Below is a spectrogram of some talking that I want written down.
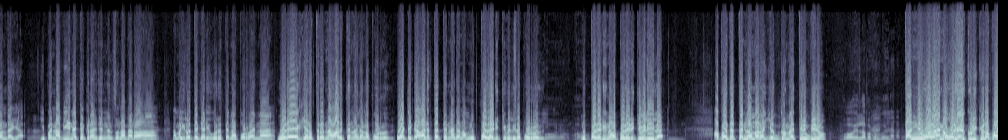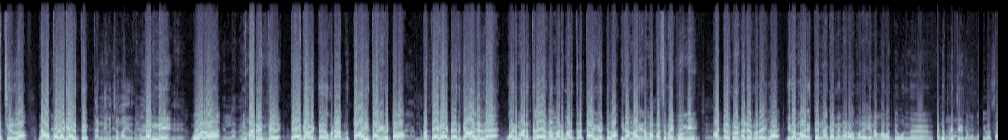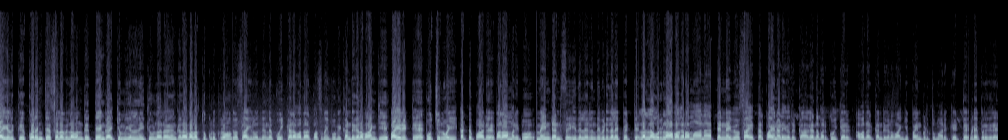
வந்த ஐயா இப்ப நவீன டெக்னாலஜி என்னன்னு சொன்னா மேடம் நம்ம இருபத்தஞ்சு அடி ஒரு தென்னை போடுறோம் என்ன? ஒரே இடத்துல நாலு தென்னங்கண்ணை போடுறது. போட்டுட்டு அடுத்த தென்னங்கண்ணை முப்பது அடிக்கு வெளியில போடுறது. முப்பது அடி நாற்பது அடிக்கு வெளியில. அப்ப இந்த தென்னை மரம் எங்குமே திரும்பிடும் ஓ எல்லா போயிடும் தண்ணி உரம்னா ஒரே குழிக்குள்ள பாய்ச்சிடலாம். நாற்பது அடி அடுத்து. தண்ணி மிச்சமாயிருது தண்ணி உரம் எல்லாமே. மருந்து தேங்காய் வெட்டுறது கூட தாவி தாவி வெட்டலாம். இப்ப தேங்காய் வெட்டுறதுக்கு ஆள் இல்ல. ஒரு மரத்துல ஏறினா மறு மரத்துல தாவி வெட்டலாம். இத மாதிரி நம்ம பசுமை பூமி அடரு நடைமுறையில இத மாதிரி தென்னங்கன்று நடைமுறையை நம்ம வந்து ஒண்ணு கண்டுபிடிச்சிருக்கோம். விவசாயிகளுக்கு குறைந்த செலவுல வந்து தேங்காய்க்கும் இளநீக்கு உள்ள ரகங்களை வளர்த்து கொடுக்கிறோம். விவசாயிகள் வந்து இந்த குயிக்கர் அவதார் பசுமை பூமி கண்டுகளை வாங்கி பயிரிட்டு பூச்சி நோய் கட்டுப்பாடு பராமரிப்பு மெயின்டெனன்ஸ் இதிலிருந்து விடுதலை பெற்று நல்ல ஒரு லாபகரமான தென்னை விவசாயத்தை பயனடைவதற்காக இந்த மாதிரி குயிக்கர் அவதார் கண்டுகளை வாங்கி பயன்படுத்துமாறு கேட்டு விடைபெறுகிறேன்.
